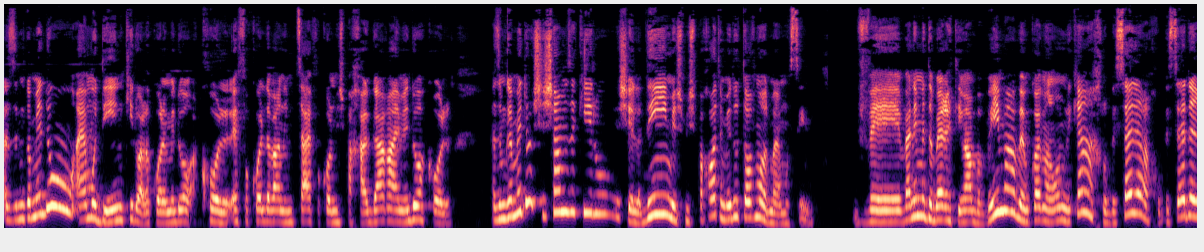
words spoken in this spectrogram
אז הם גם ידעו, היה מודיעין כאילו על הכל, הם ידעו הכל, איפה כל דבר נמצא, איפה כל משפחה גרה, הם ידעו הכל. אז הם גם ידעו ששם זה כאילו, יש ילדים, יש משפחות, הם ידעו טוב מאוד מה הם עושים. ו... ואני מדברת עם אבא ואמא והם כל הזמן אומרים לי כן אנחנו בסדר אנחנו בסדר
